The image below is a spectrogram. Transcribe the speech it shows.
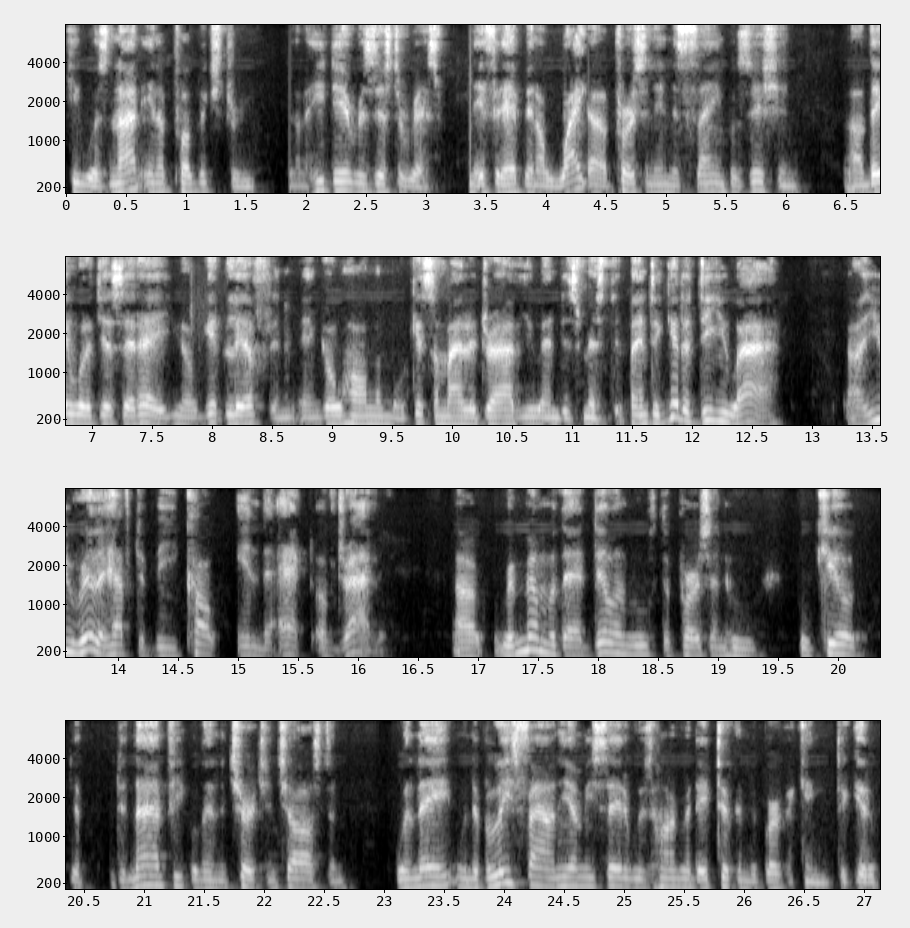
He was not in a public street. He did resist arrest. If it had been a white uh, person in the same position, uh, they would have just said, hey, you know, get lift and, and go home or get somebody to drive you and dismissed it. And to get a DUI, uh, you really have to be caught in the act of driving. Uh, remember that Dylann Roof, the person who, who killed the, the nine people in the church in Charleston, when they when the police found him, he said he was hungry. They took him to Burger King to get a,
